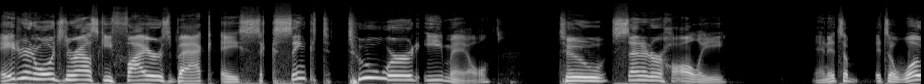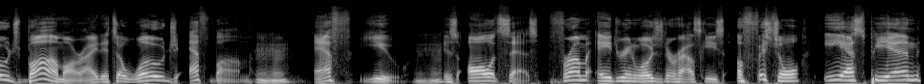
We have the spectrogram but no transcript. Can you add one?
Adrian Wojnarowski fires back a succinct two word email to Senator Hawley, and it's a it's a Woj bomb, all right. It's a Woj F bomb. Mm-hmm. F U mm-hmm. is all it says from Adrian Wojnarowski's official ESPN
